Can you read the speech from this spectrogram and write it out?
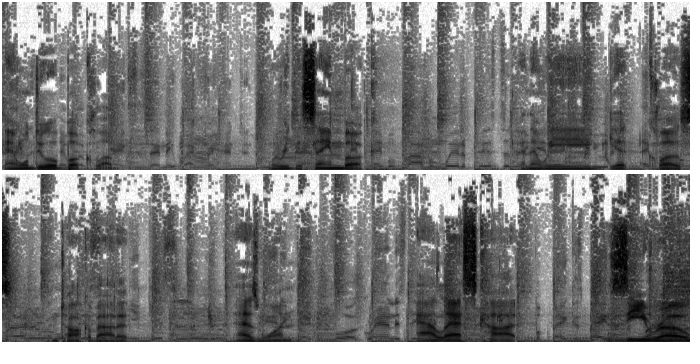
And we'll do a book club. We read the same book. And then we get close and talk about it as one. Al zero.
